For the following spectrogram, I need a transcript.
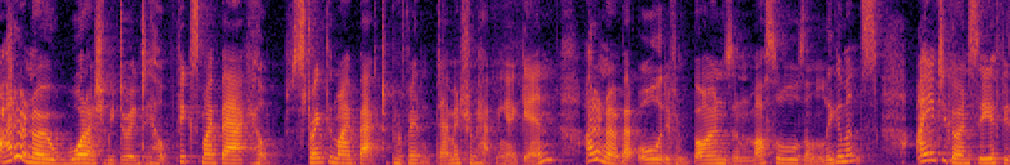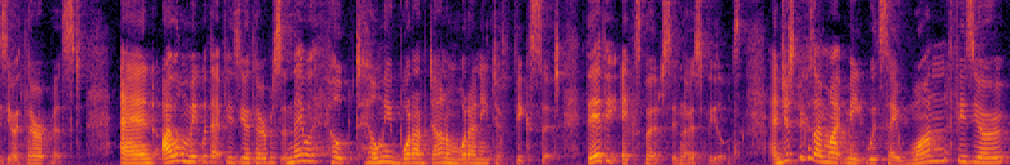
I don't know what I should be doing to help fix my back, help strengthen my back to prevent damage from happening again. I don't know about all the different bones and muscles and ligaments. I need to go and see a physiotherapist and I will meet with that physiotherapist and they will help tell me what I've done and what I need to fix it. They're the experts in those fields. And just because I might meet with say one physio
